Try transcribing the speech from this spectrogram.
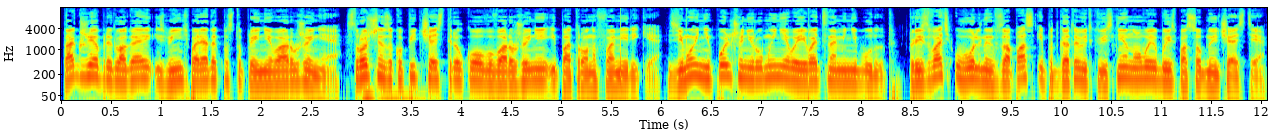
Также я предлагаю изменить порядок поступления вооружения, срочно закупить часть стрелкового вооружения и патронов в Америке. Зимой ни Польша, ни Румыния воевать с нами не будут. Призвать уволенных в запас и подготовить к весне новые боеспособные части.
